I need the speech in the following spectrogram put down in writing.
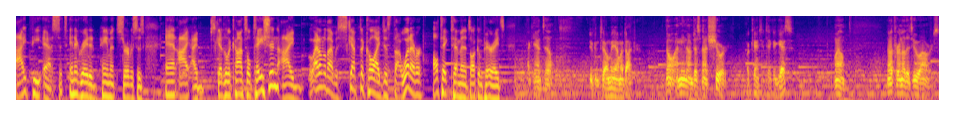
IPS. It's Integrated Payment Services, and I, I scheduled a consultation. I I don't know that I was skeptical. I just thought, whatever, I'll take ten minutes. I'll compare rates. I can't tell. You can tell me I'm a doctor. No, I mean, I'm just not sure. Or can't you take a guess? Well, not for another two hours.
